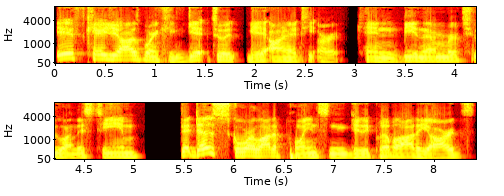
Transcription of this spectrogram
if KJ Osborne can get to it, get on a team, or can be number two on this team that does score a lot of points and really put up a lot of yards,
